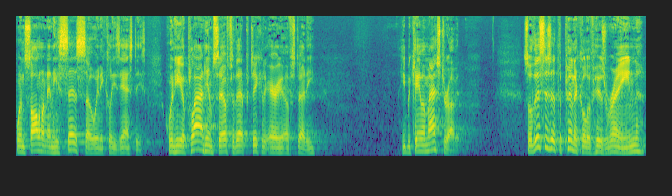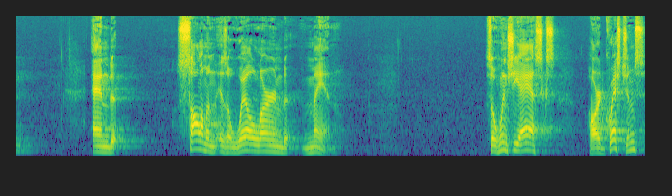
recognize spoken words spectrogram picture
when Solomon, and he says so in Ecclesiastes, when he applied himself to that particular area of study, he became a master of it. So, this is at the pinnacle of his reign, and Solomon is a well learned man. So, when she asks, hard questions,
